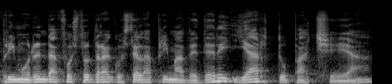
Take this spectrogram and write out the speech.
Primul rând a fost o dragoste la prima vedere, iar după aceea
